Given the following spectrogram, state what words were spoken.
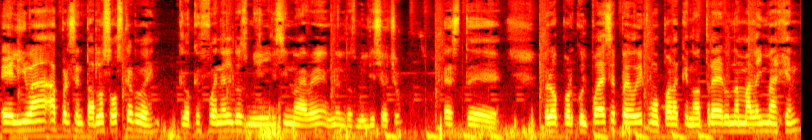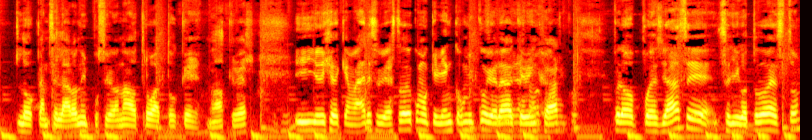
él iba a presentar los Oscars, güey. Creo que fue en el 2019, en el 2018. Este, pero por culpa de ese pedo y como para que no traer una mala imagen, lo cancelaron y pusieron a otro vato que nada que ver. Y yo dije de que madre, se hubiera estado como que bien cómico y era Kevin Hart. cómico. Pero pues ya se, se llegó todo esto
